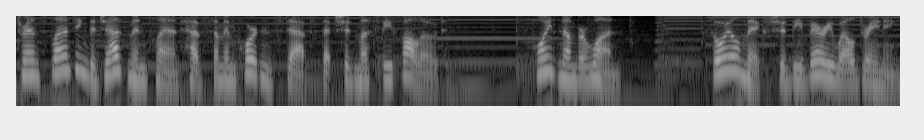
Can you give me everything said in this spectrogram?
Transplanting the jasmine plant have some important steps that should must be followed. Point number 1. Soil mix should be very well draining.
